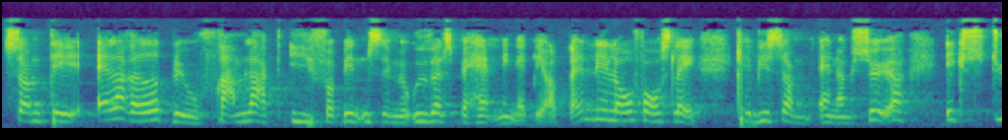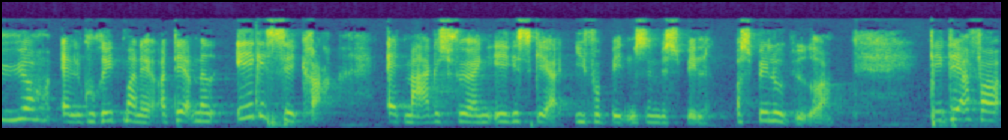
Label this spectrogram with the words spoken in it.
Som det allerede blev fremlagt i forbindelse med udvalgsbehandling af det oprindelige lovforslag, kan vi som annoncører ikke styre algoritmerne og dermed ikke sikre, at markedsføring ikke sker i forbindelse med spil og spiludbydere. Det er derfor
